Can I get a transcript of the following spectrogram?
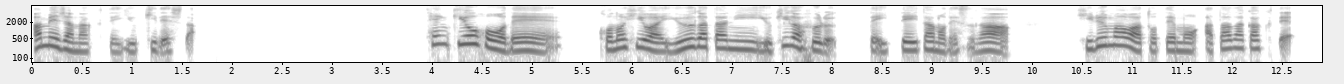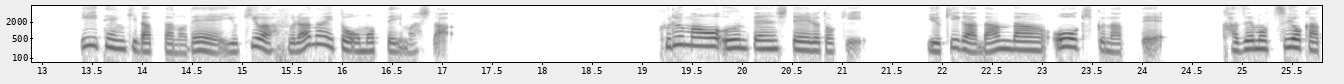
雨じゃなくて雪でした。天気予報でこの日は夕方に雪が降るって言っていたのですが、昼間はとても暖かくて、いい天気だったので雪は降らないと思っていました。車を運転しているとき、雪がだんだん大きくなって、風も強かっ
